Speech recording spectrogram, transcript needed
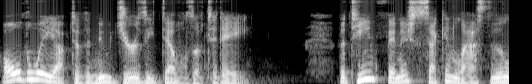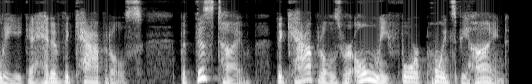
all the way up to the New Jersey Devils of today. The team finished second last in the league ahead of the Capitals, but this time the Capitals were only four points behind.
